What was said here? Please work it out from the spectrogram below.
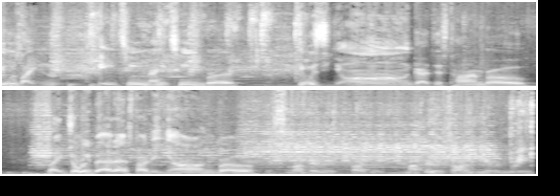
He was like 18, 19, bro. He was young at this time, bro. Like Joey Badass started young, bro. This is my favorite project. My favorite song he ever made.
